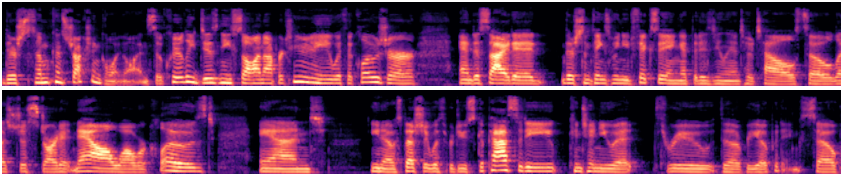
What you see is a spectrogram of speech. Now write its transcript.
there's some construction going on. So clearly Disney saw an opportunity with the closure and decided there's some things we need fixing at the Disneyland Hotel. So let's just start it now while we're closed and you know, especially with reduced capacity, continue it through the reopening. So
